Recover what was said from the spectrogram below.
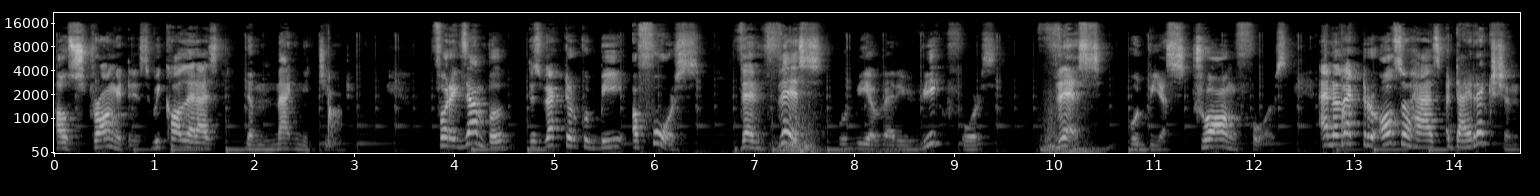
how strong it is. We call that as the magnitude. For example, this vector could be a force. Then this would be a very weak force. This would be a strong force. And a vector also has a direction,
